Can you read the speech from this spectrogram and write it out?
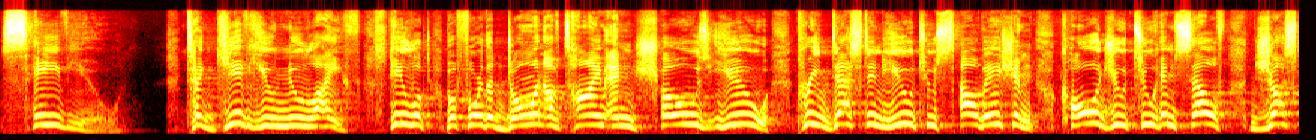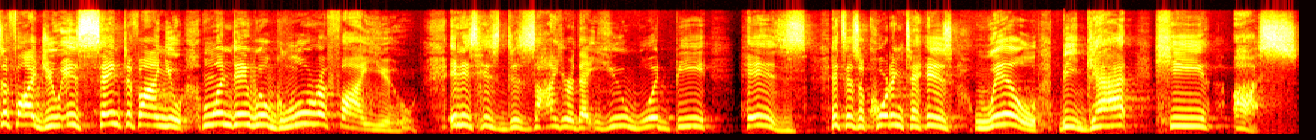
save you to give you new life. He looked before the dawn of time and chose you, predestined you to salvation, called you to himself, justified you, is sanctifying you, one day will glorify you. It is his desire that you would be his. It says, according to his will, begat he us.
